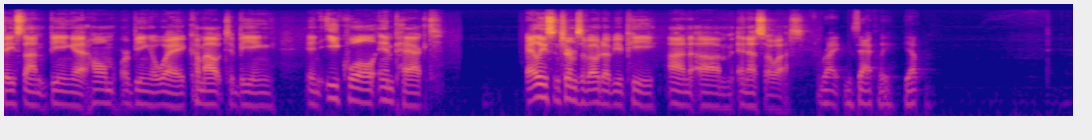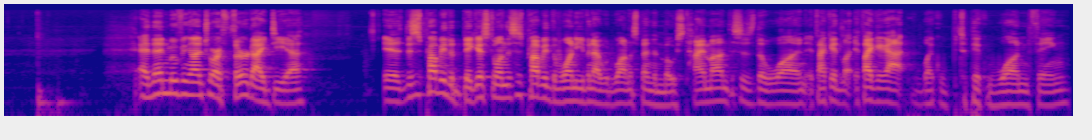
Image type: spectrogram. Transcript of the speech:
based on being at home or being away come out to being an equal impact, at least in terms of OWP on um, an SOS. Right, exactly. Yep. And then moving on to our third idea is this is probably the biggest one. This is probably the one even I would want to spend the most time on. This is the one if I could if I got like to pick one thing,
